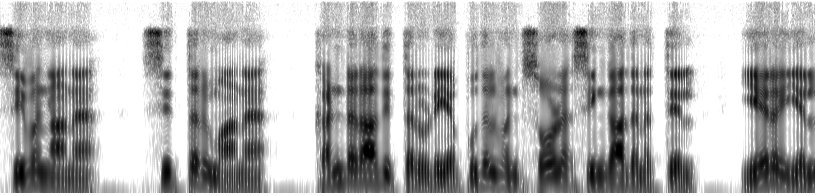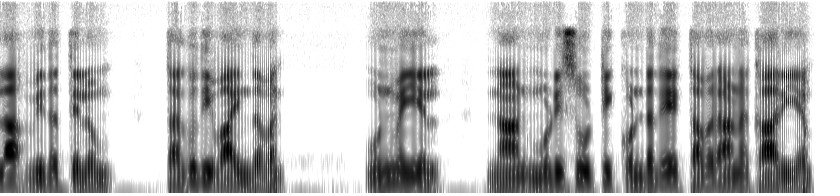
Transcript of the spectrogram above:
சிவஞான சித்தருமான கண்டராதித்தருடைய புதல்வன் சோழ சிங்காதனத்தில் ஏற எல்லா விதத்திலும் தகுதி வாய்ந்தவன். உண்மையில் நான் முடிசூட்டி கொண்டதே தவறான காரியம்.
